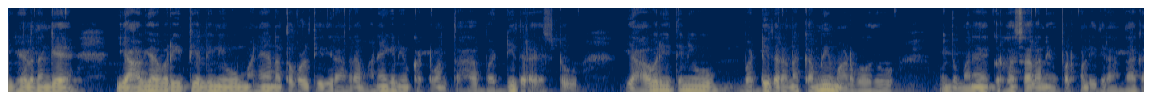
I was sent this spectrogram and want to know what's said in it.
ಈಗ ಹೇಳ್ದಂಗೆ ಯಾವ್ಯಾವ ರೀತಿಯಲ್ಲಿ ನೀವು ಮನೆಯನ್ನು ತಗೊಳ್ತಿದ್ದೀರಾ ಅಂದರೆ ಮನೆಗೆ ನೀವು ಕಟ್ಟುವಂತಹ ಬಡ್ಡಿ ದರ ಎಷ್ಟು? ಯಾವ ರೀತಿ ನೀವು ಬಡ್ಡಿ ದರನ ಕಮ್ಮಿ ಮಾಡ್ಬೋದು? ಒಂದು ಮನೆ ಗೃಹ ಸಾಲ ನೀವು ಪಡ್ಕೊಂಡಿದ್ದೀರಾ ಅಂದಾಗ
